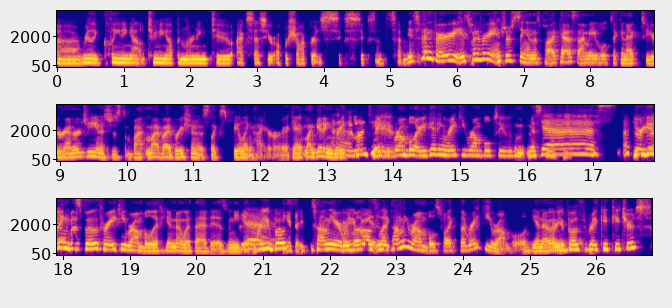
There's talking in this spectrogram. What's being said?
uh, really cleaning out, tuning up, and learning to access your upper chakras, six, six, and seven. It's been very, it's been very interesting in this podcast. I'm able to connect to your energy, and it's just my, my vibration is like feeling higher. Okay, am I getting I know, Reiki, too. Reiki rumble? Are you getting Reiki rumble too, Misty? Yes. You're good. giving us both Reiki rumble if you know what that is. When you get Yeah. Are you both? you tummy, or are we're both, both like- the tummy rumbles for like the Reiki rumble. You know, Are you both Reiki teachers?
